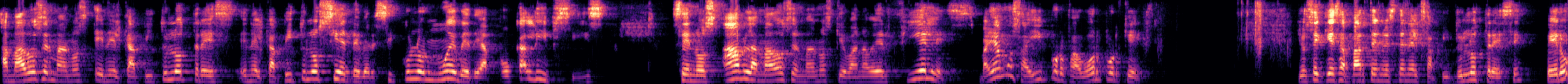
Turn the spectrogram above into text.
Amados hermanos, en el capítulo 3, en el capítulo 7, versículo 9 de Apocalipsis, se nos habla, amados hermanos, que van a haber fieles. Vayamos ahí, por favor, porque yo sé que esa parte no está en el capítulo 13, pero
